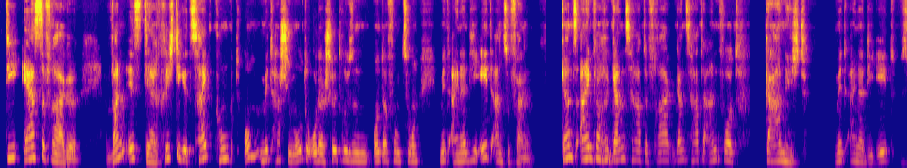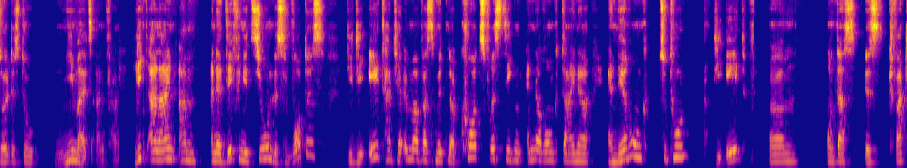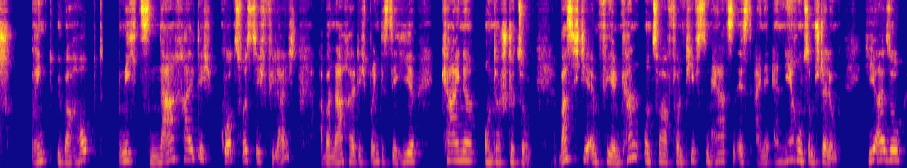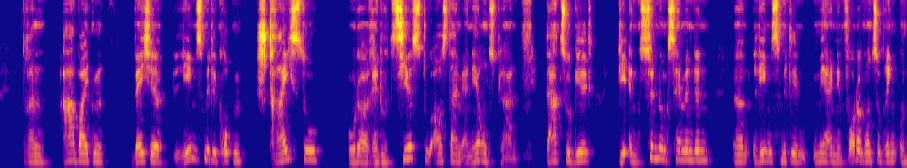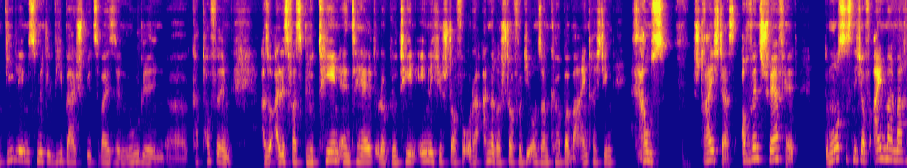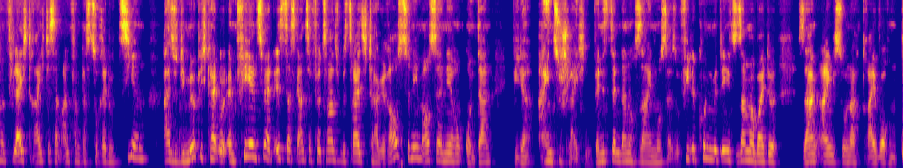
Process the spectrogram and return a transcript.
Die erste Frage, wann ist der richtige Zeitpunkt, um mit Hashimoto oder Schilddrüsenunterfunktion mit einer Diät anzufangen? Ganz einfache, ganz harte Frage, ganz harte Antwort, gar nicht. Mit einer Diät solltest du niemals anfangen. Liegt allein am, an der Definition des Wortes. Die Diät hat ja immer was mit einer kurzfristigen Änderung deiner Ernährung zu tun. Diät. Ähm, und das ist Quatsch, bringt überhaupt nichts nachhaltig, kurzfristig vielleicht, aber nachhaltig bringt es dir hier keine Unterstützung. Was ich dir empfehlen kann, und zwar von tiefstem Herzen, ist eine Ernährungsumstellung. Hier also dran arbeiten, welche Lebensmittelgruppen streichst du oder reduzierst du aus deinem Ernährungsplan. Dazu gilt, die entzündungshemmenden Lebensmittel mehr in den Vordergrund zu bringen und die Lebensmittel wie beispielsweise Nudeln, äh, Kartoffeln, also alles, was Gluten enthält oder glutenähnliche Stoffe oder andere Stoffe, die unseren Körper beeinträchtigen, raus. Streich das, auch wenn es schwerfällt. Du musst es nicht auf einmal machen. Vielleicht reicht es am Anfang, das zu reduzieren. Also die Möglichkeit oder empfehlenswert ist, das Ganze für 20 bis 30 Tage rauszunehmen aus der Ernährung und dann wieder einzuschleichen, wenn es denn dann noch sein muss. Also viele Kunden, mit denen ich zusammenarbeite, sagen eigentlich so nach drei Wochen,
